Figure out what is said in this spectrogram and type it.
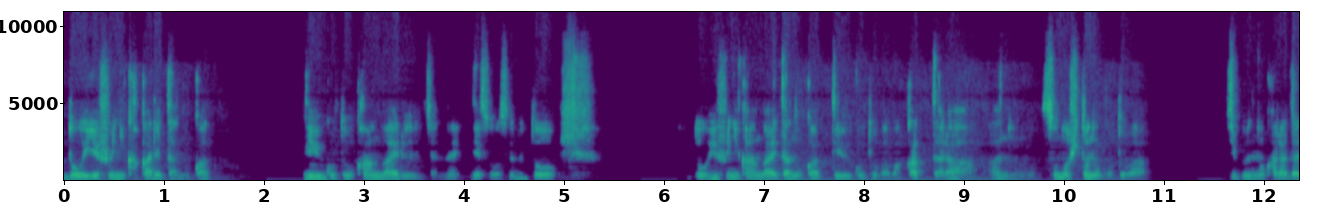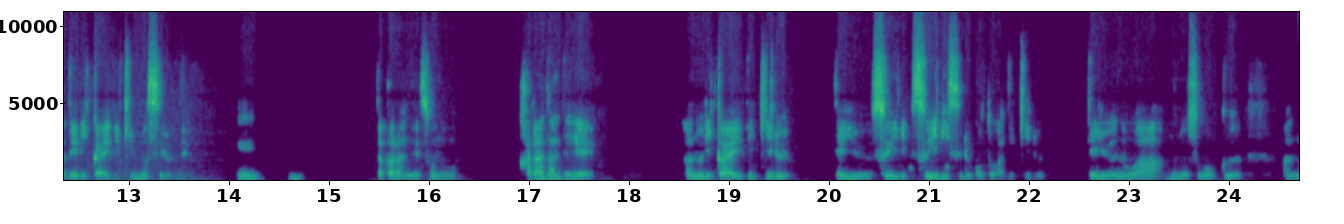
どういうふうに書かれたのかっていうことを考えるじゃない、うん、で、そうすると、どういうふうに考えたのかっていうことが分かったら、あの、その人のことが自分の体で理解できますよね。うん。うん、だからね、その、体であの理解できるっていう推理、推理することができるっていうのは、ものすごく、あの、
